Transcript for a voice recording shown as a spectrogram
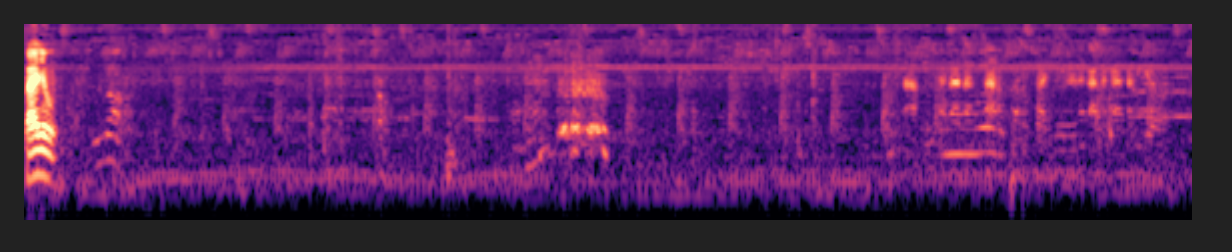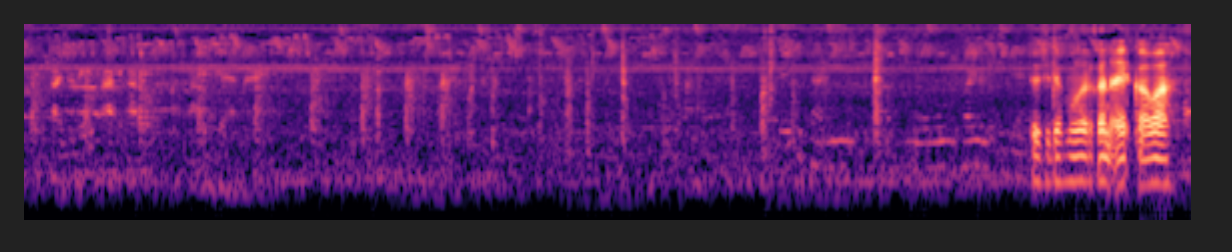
Banyu. Sudah mengeluarkan air kawah.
